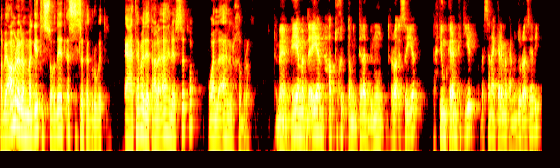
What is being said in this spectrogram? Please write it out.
طب يا عمرو لما جيت السعودية تأسس لتجربتها اعتمدت على أهل الثقة ولا أهل الخبرة؟ تمام. هي مبدئيا حطوا خطة من ثلاث بنود رئيسية تحتيهم كلام كتير بس أنا هكلمك عن البنود الرئيسية دي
